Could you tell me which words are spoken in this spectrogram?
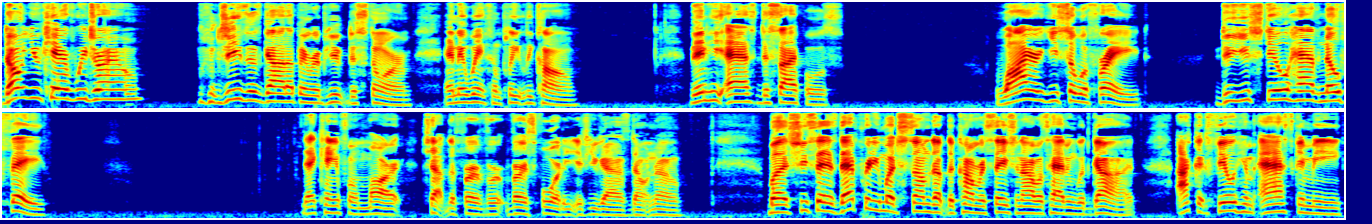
don't you care if we drown? Jesus got up and rebuked the storm, and it went completely calm. Then he asked disciples, Why are you so afraid? Do you still have no faith? That came from Mark chapter 4, verse 40, if you guys don't know. But she says that pretty much summed up the conversation I was having with God. I could feel him asking me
